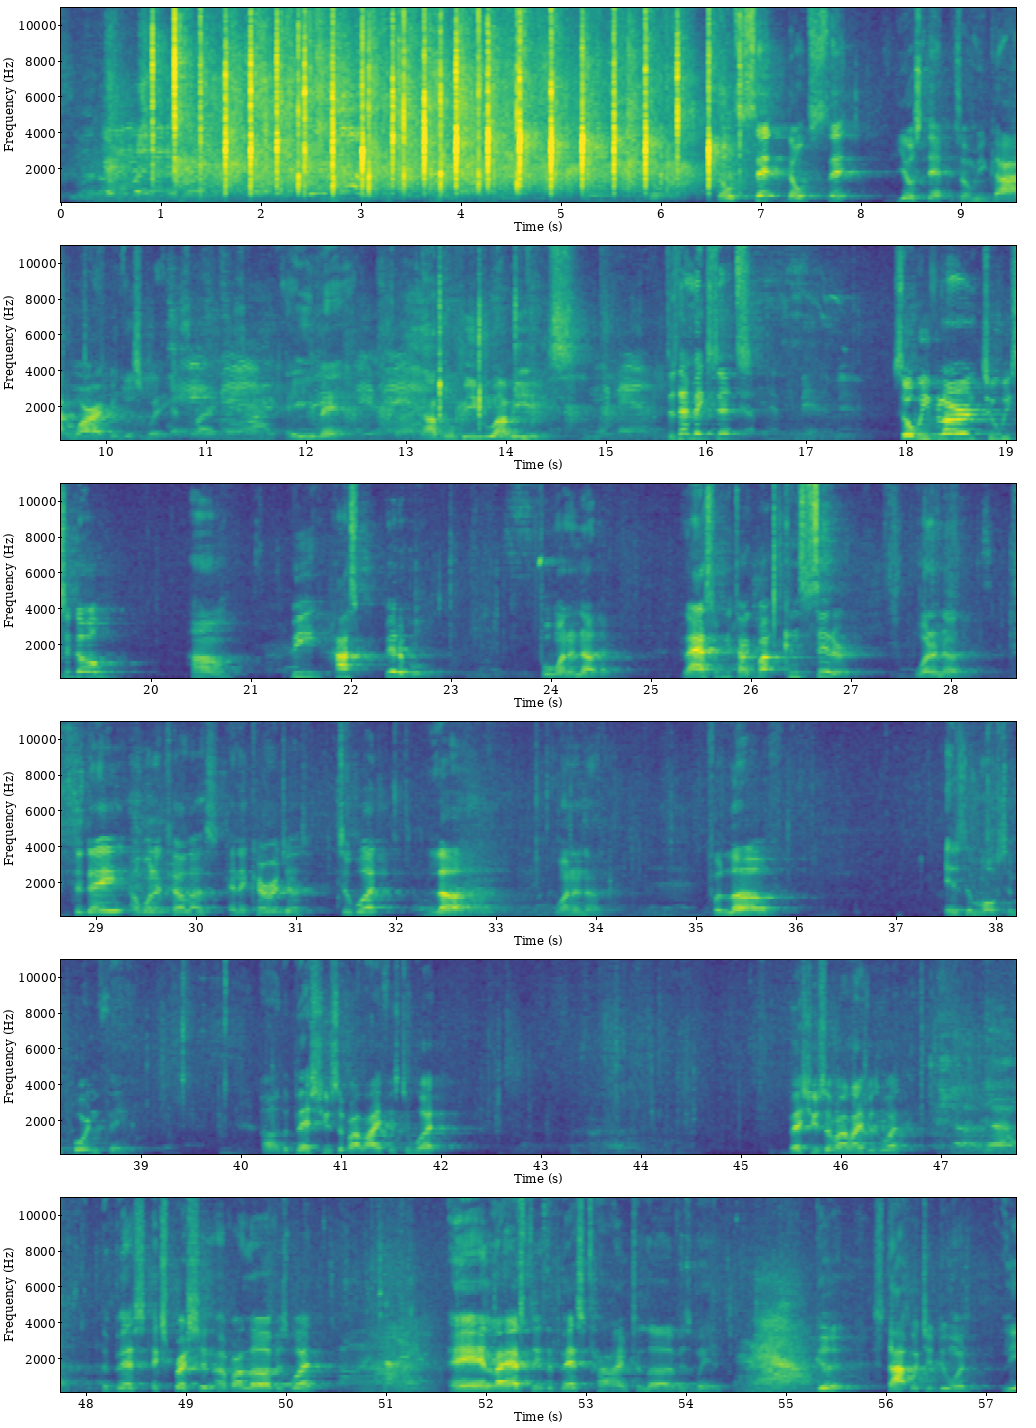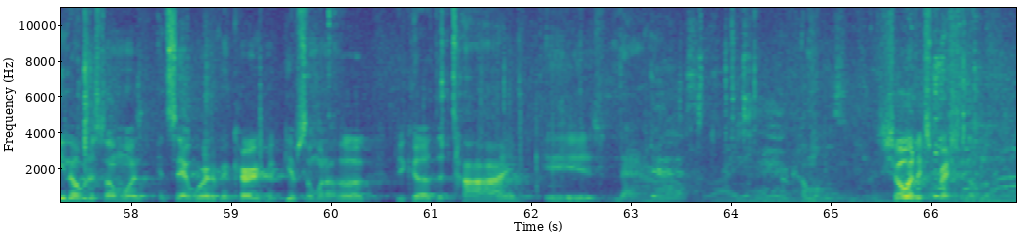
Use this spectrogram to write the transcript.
Don't, set, don't set your standards on me. God wired me this way. Amen. I'm gonna be who I'm is. Does that make sense? So we've learned two weeks ago, um, be hospitable for one another. Last week we talked about consider one another. Today I want to tell us and encourage us to what? Love one another. For love is the most important thing. Uh, the best use of our life is to what? Best use of our life is what? The best expression of our love is what? Time. And lastly, the best time to love is when? Now. Good. Stop what you're doing, lean over to someone and say a word of encouragement, give someone a hug because the time is now. Come on. Show an expression of love.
